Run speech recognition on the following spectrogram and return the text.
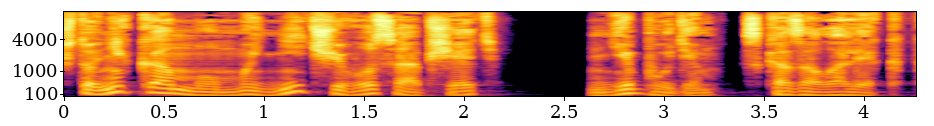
что никому мы ничего сообщать не будем, сказал Олег.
